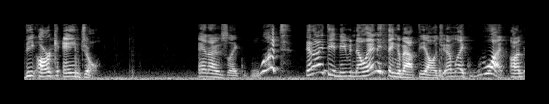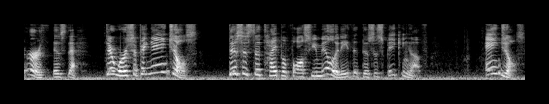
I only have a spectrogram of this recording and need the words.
the Archangel. And I was like, what? And I didn't even know anything about theology. I'm like, what on earth is that? They're worshiping angels. This is the type of false humility that this is speaking of. Angels,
